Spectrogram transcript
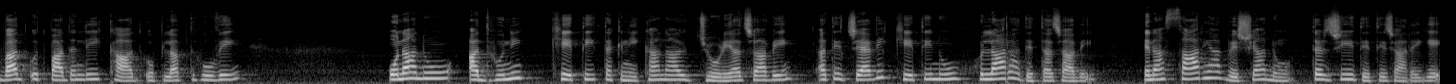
ਵੱਧ ਉਤਪਾਦਨ ਲਈ ਖਾਦ ਉਪਲਬਧ ਹੋਵੇ, ਉਹਨਾਂ ਨੂੰ ਆਧੁਨਿਕ ਖੇਤੀ ਤਕਨੀਕਾਂ ਨਾਲ ਜੋੜਿਆ ਜਾਵੇ ਅਤੇ ਜੈਵਿਕ ਖੇਤੀ ਨੂੰ ਹੁਲਾਰਾ ਦਿੱਤਾ ਜਾਵੇ। ਇਹਨਾਂ ਸਾਰੀਆਂ ਵਿਸ਼ਿਆਂ ਨੂੰ ਤਰਜੀਹ ਦਿੱਤੀ ਜਾ ਰਹੀ ਹੈ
